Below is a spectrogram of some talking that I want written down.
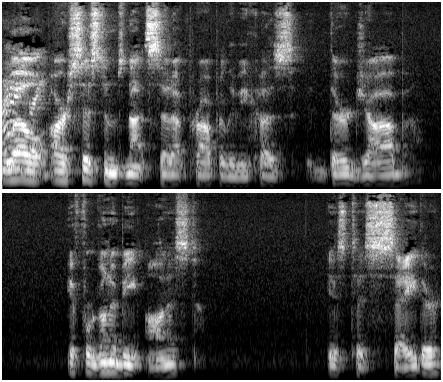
I Well, our system's not set up properly because their job, if we're going to be honest, is to say they're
